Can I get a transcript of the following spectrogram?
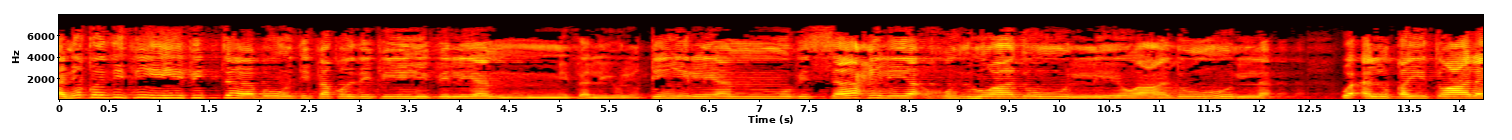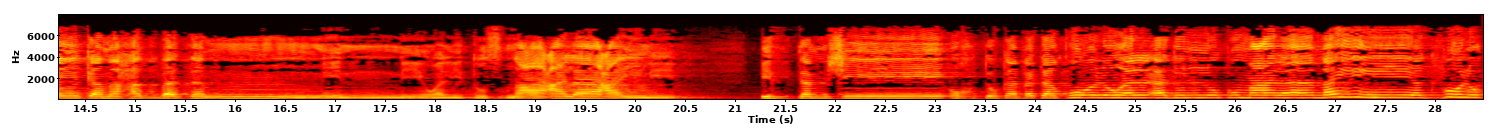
أن اقذفيه في التابوت فاقذفيه في اليم فليلقيه اليم بالساحل يأخذه عدو لي وعدو له. وألقيت عليك محبة مني ولتصنع على عيني. إذ تمشي أختك فتقول هل أدلكم على من يكفل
